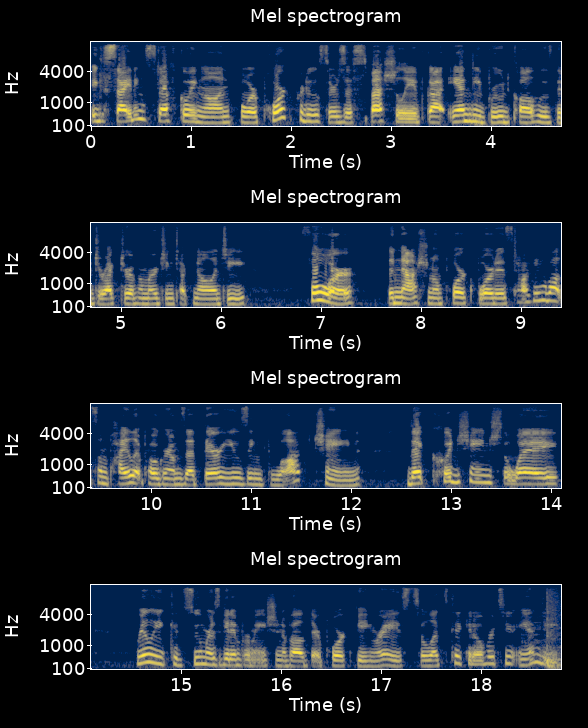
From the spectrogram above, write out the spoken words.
exciting stuff going on for pork producers, especially. We've got Andy Brudtkuhl, who's the director of emerging technology for the National Pork Board, is talking about some pilot programs that they're using blockchain that could change the way really consumers get information about their pork being raised. So let's kick it over to Andy.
